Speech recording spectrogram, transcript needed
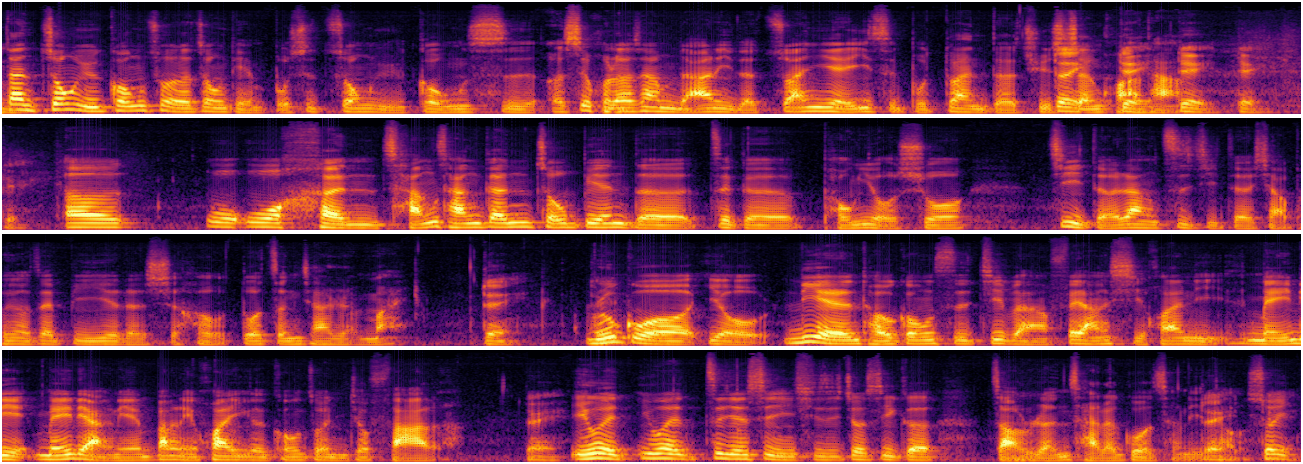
但忠于工作的重点不是忠于公司，而是回到上面把你的专业一直不断的去对深化它。对对对对，呃，我我很常常跟周边的这个朋友说，记得让自己的小朋友在毕业的时候多增加人脉。对。如果有猎人头公司，基本上非常喜欢你，每年每两年帮你换一个工作，你就发了。对。因为因为这件事情其实就是一个找人才的过程里对头，所以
